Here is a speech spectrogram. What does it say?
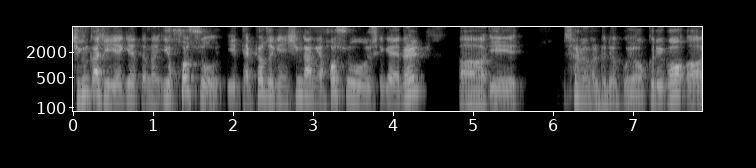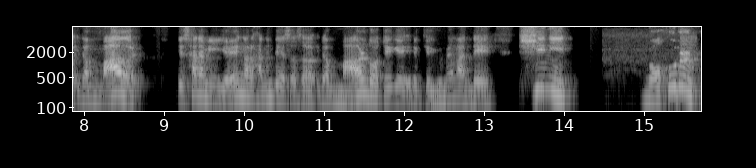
지금까지 얘기했던 건 이 호수, 이 대표적인 신강의 호수 세계를 어, 이 설명을 드렸고요. 그리고 어, 이런 마을, 이 사람이 여행을 하는 데 있어서 이런 마을도 되게 이렇게 유명한데 신이 노후를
